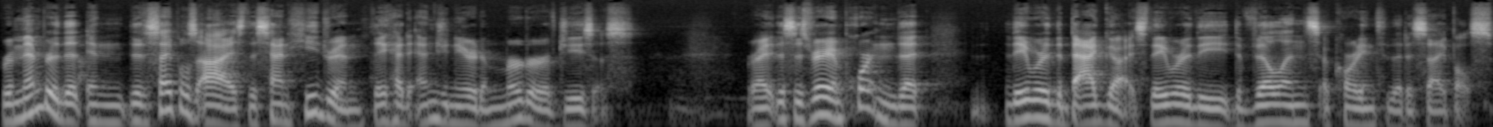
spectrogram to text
Remember that in the disciples' eyes, the Sanhedrin, they had engineered a murder of Jesus. Right? This is very important that they were the bad guys. They were the, the villains according to the disciples.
